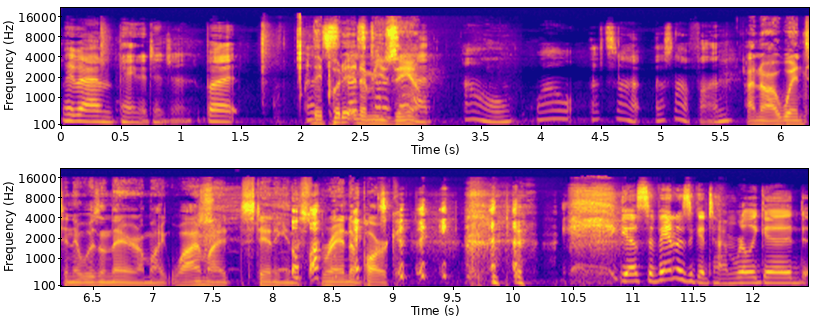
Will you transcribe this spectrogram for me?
Maybe I haven't paying attention, but They put it in a museum. sad. Oh well, that's not that's not fun. I know. I went and it wasn't there. I'm like, why am I standing in this random park? Yeah, Savannah's a good time. Really good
